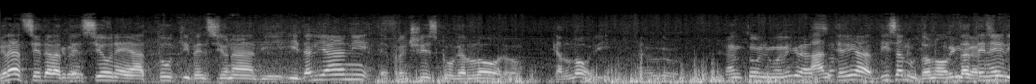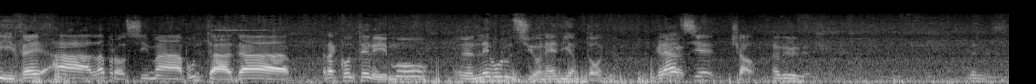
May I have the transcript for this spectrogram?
Grazie dell'attenzione a tutti i pensionati italiani, Francesco Calloro, Callori Antonio Manigrazza. vi salutano da Tenerife, alla prossima puntata racconteremo eh, l'evoluzione di Antonio. Grazie, Grazie, ciao. Arrivederci. Bellissimo.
